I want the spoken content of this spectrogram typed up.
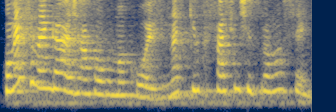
Como é que você vai engajar com alguma coisa? Naquilo que faz sentido para você.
